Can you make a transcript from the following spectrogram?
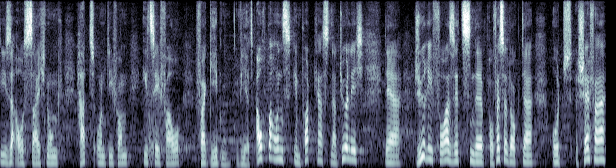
diese Auszeichnung hat und die vom ICV vergeben wird. Auch bei uns im Podcast natürlich der Juryvorsitzende Professor Dr. Ut Schäffer.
